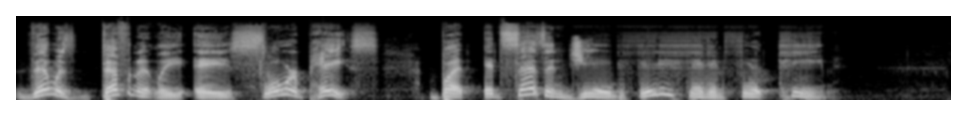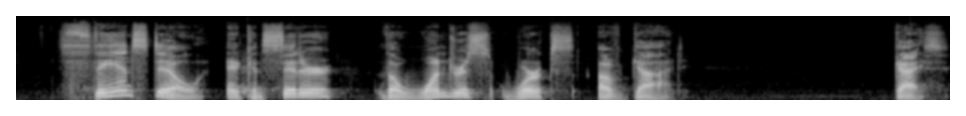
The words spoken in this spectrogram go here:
there was definitely a slower pace. But it says in Job 37 14, stand still and consider the wondrous works of God. Guys,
